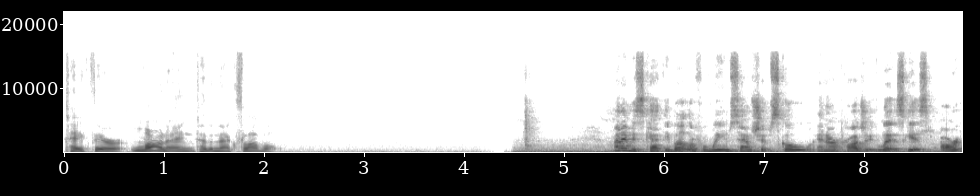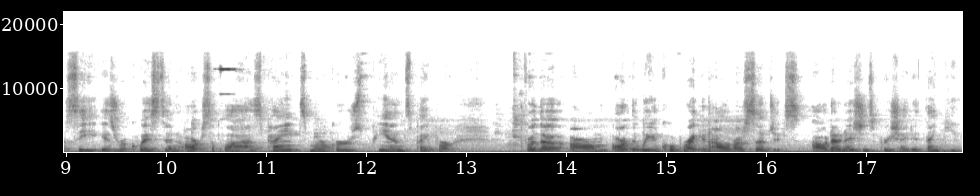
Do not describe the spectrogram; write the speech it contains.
take their learning to the next level. My name is Kathy Butler from Williams Township School, and our project Let's Get Artsy is requesting art supplies, paints, markers, pens, paper for the um, art that we incorporate in all of our subjects. All donations appreciated. Thank you.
